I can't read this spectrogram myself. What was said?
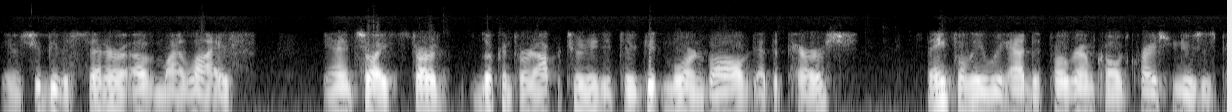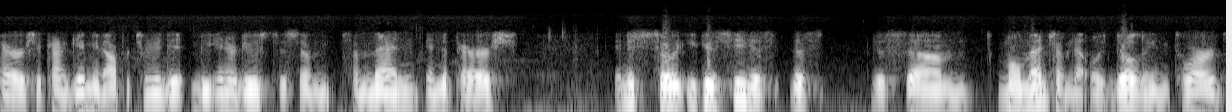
you know, should be the center of my life, and so I started looking for an opportunity to get more involved at the parish. Thankfully, we had the program called Christ Renews His Parish. It kind of gave me an opportunity to be introduced to some some men in the parish, and just so you could see this this this um, momentum that was building towards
